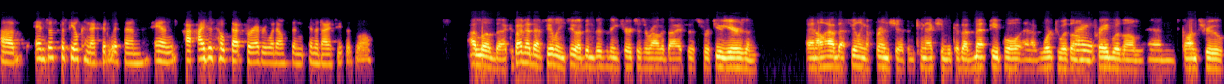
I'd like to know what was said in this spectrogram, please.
uh, and just to feel connected with them. And I, I just hope that for everyone else in, in the diocese as well. I love that because I've had that feeling too. I've been visiting churches around the diocese for a few years, and and I'll have that feeling of friendship and connection because I've met people and I've worked with them, Right. prayed with them, and gone through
